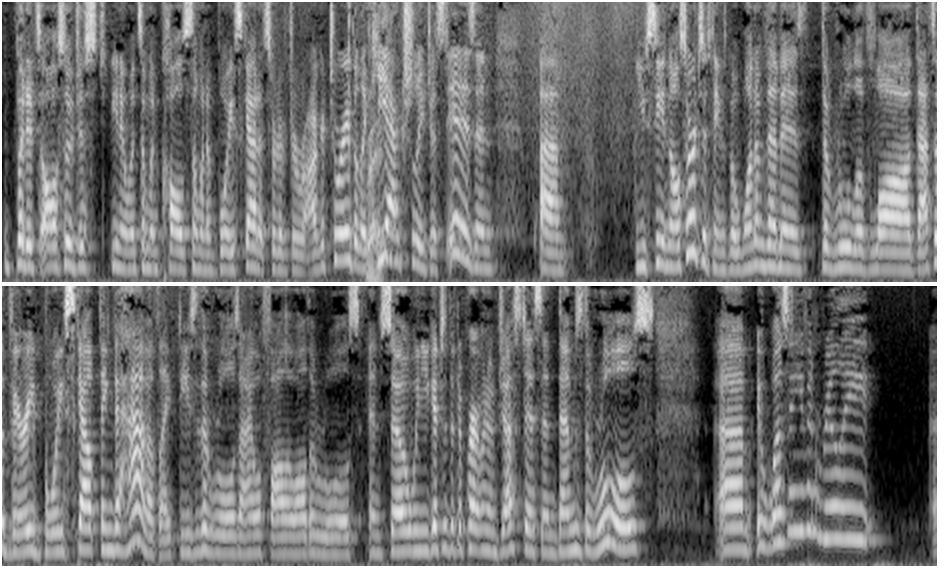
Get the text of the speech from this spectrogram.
but it's also just you know when someone calls someone a Boy Scout, it's sort of derogatory. But like he actually just is. And um, you see it in all sorts of things, but one of them is the rule of law. That's a very Boy Scout thing to have of like, these are the rules and I will follow all the rules. And so when you get to the Department of Justice and them's the rules, um, it wasn't even really, uh,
